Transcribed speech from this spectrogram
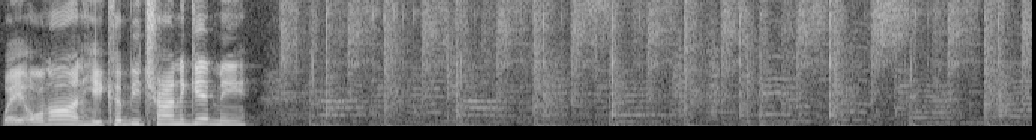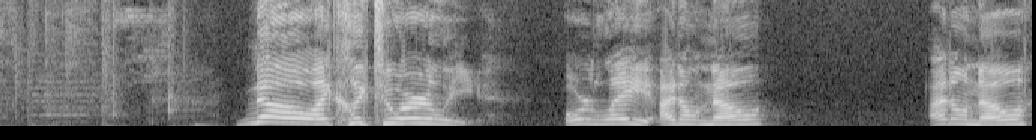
wait, hold on. He could be trying to get me. No, I clicked too early. Or late. I don't know. I don't know.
